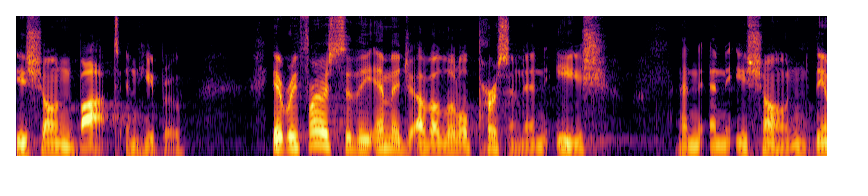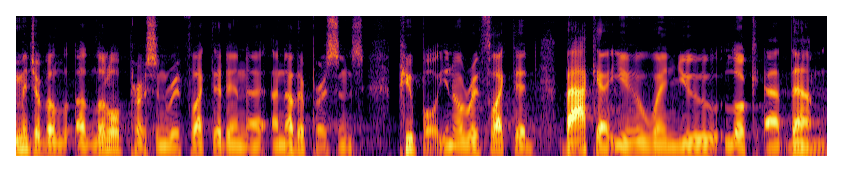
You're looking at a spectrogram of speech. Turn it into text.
Ishon Bat in Hebrew. It refers to the image of a little person, an Ish, and, and Ishon, the image of a, a little person reflected in a, another person's pupil, you know, reflected back at you when you look at them.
